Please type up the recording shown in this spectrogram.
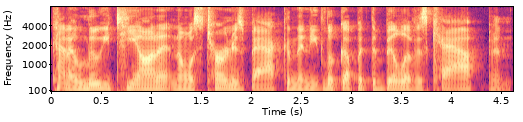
kind of Louis T on it and almost turn his back and then he'd look up at the bill of his cap. And,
